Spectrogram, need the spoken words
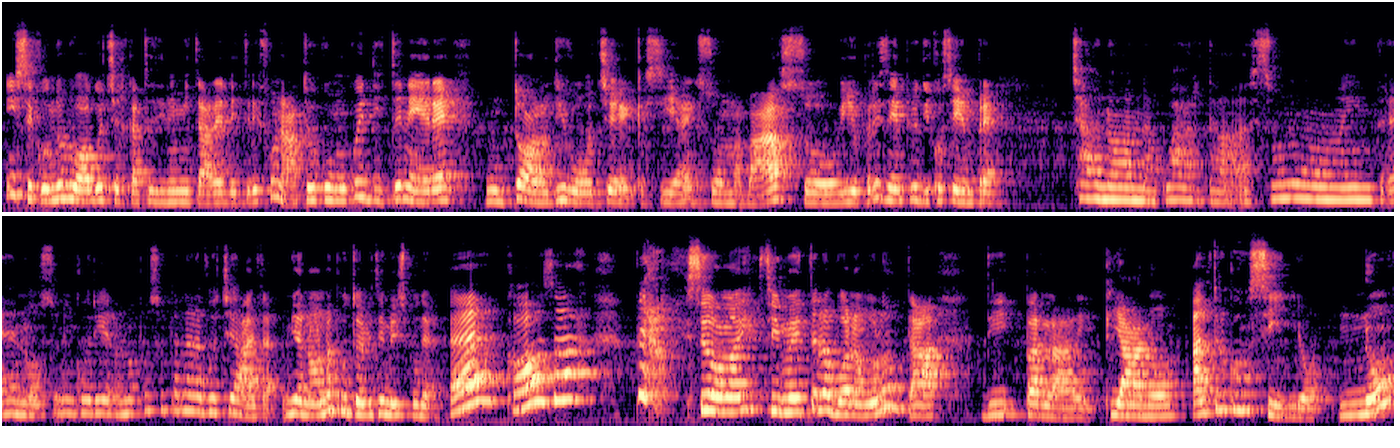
In secondo luogo cercate di limitare le telefonate o comunque di tenere un tono di voce che sia insomma basso. Io per esempio dico sempre Ciao nonna, guarda, sono in treno, sono in corriera, non posso parlare a voce alta. Mia nonna puntualmente mi risponde, eh, cosa? Però insomma ci mette la buona volontà di parlare piano. Altro consiglio, non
